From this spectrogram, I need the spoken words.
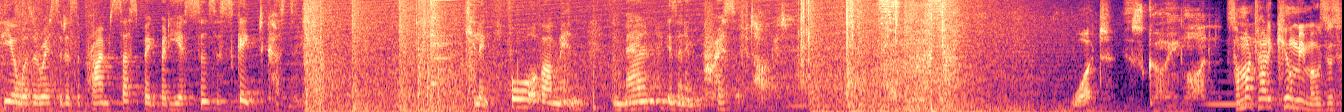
Theo was arrested as the prime suspect, but he has since escaped custody. Killing four of our men, the man is an impressive target. What is going on? Someone tried to kill me, Moses.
